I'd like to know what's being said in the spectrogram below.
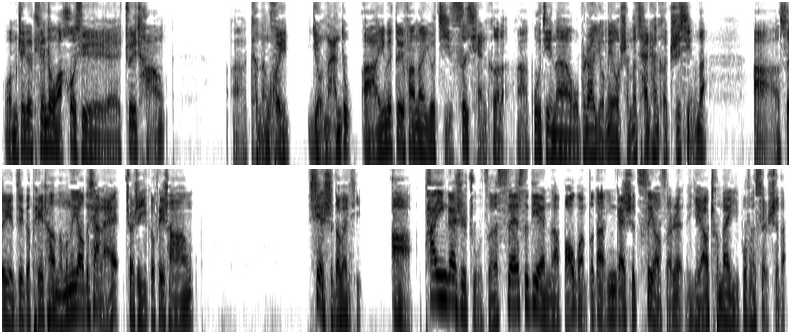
我们这个听众啊，后续追偿啊可能会有难度啊，因为对方呢有几次前科了啊，估计呢我不知道有没有什么财产可执行的。啊，所以这个赔偿能不能要得下来，这是一个非常现实的问题啊。他应该是主责四 S 店呢，保管不当应该是次要责任，也要承担一部分损失的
